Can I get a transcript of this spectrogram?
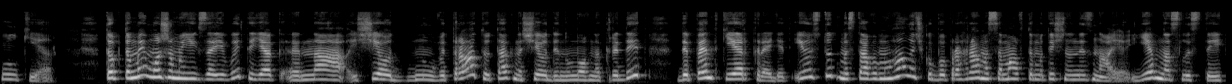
school care. Тобто ми можемо їх заявити як е, на ще одну витрату, так, на ще один умовно кредит, Depend Care Credit. І ось тут ми ставимо галочку, бо програма сама автоматично не знає, є в нас листи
